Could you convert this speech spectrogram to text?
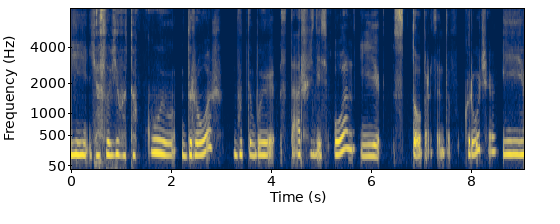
И я словила такую дрожь, будто бы старше здесь он и сто процентов круче. И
